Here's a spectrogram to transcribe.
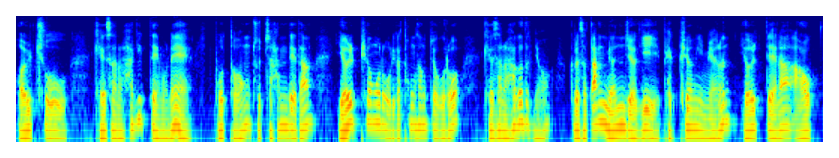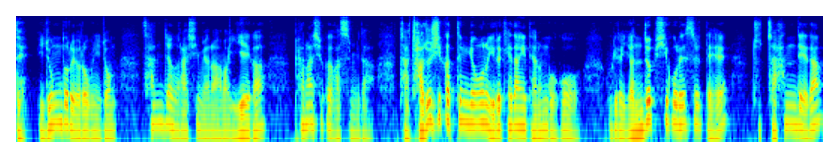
얼추 계산을 하기 때문에 보통 주차 한 대당 10평으로 우리가 통상적으로 계산을 하거든요. 그래서 땅 면적이 100평이면은 10대나 9대 이 정도로 여러분이 좀 산정을 하시면 아마 이해가 편하실 것 같습니다. 자, 자주식 같은 경우는 이렇게 해당이 되는 거고 우리가 연접식으로 했을 때 주차 한 대당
